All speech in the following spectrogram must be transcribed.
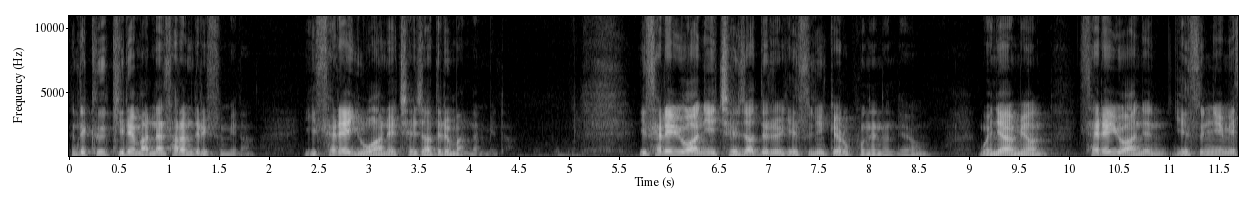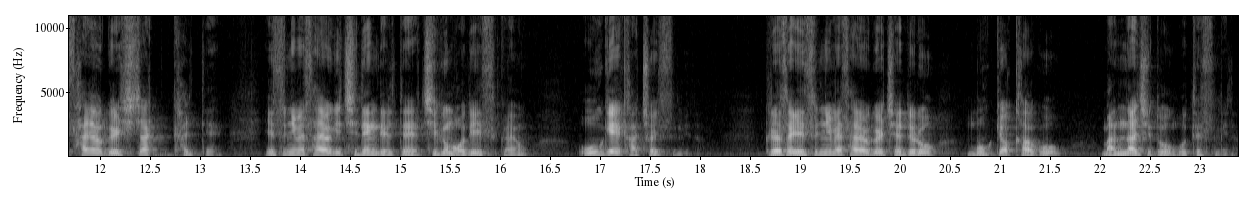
근데 그 길에 만난 사람들이 있습니다. 이 세례 요한의 제자들을 만납니다. 이 세례 요한이 제자들을 예수님께로 보냈는데요. 왜냐하면 세례 요한은 예수님이 사역을 시작할 때 예수님의 사역이 진행될 때 지금 어디에 있을까요? 옥에 갇혀 있습니다. 그래서 예수님의 사역을 제대로 목격하고 만나지도 못했습니다.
